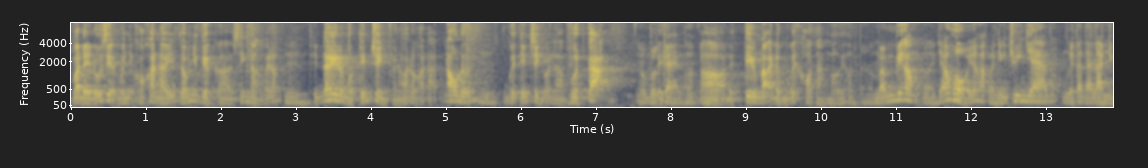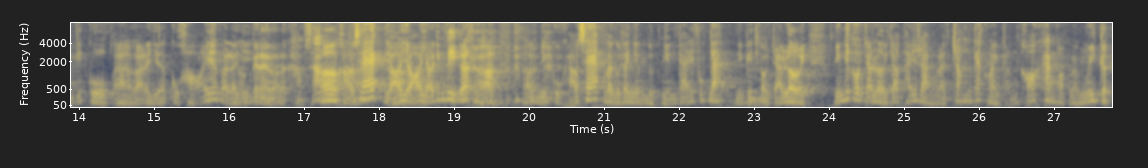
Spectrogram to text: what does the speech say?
và để đối diện với những khó khăn ấy giống như việc uh, sinh nở vậy đó ừ. thì đây là một tiến trình phải nói là gọi là đau đớn ừ. một cái tiến trình gọi là vượt cạn vượt để, cạn hơn à, để tìm lại được một cái kho tàng mới hơn à, mà biết không ờ, giáo hội đó, hoặc là những chuyên gia đó người ta đã làm những cái cuộc à, gọi là gì đó cuộc hỏi đó, gọi là gì cái này gọi là khảo sát ờ, khảo à. sát giỏi à. giỏi giỏi tiếng việt đó, đó. đó những cuộc khảo sát và người ta nhận được những cái phúc đáp những cái ừ. câu trả lời những cái câu trả lời cho thấy rằng là trong các hoàn cảnh khó khăn hoặc là nguy kịch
